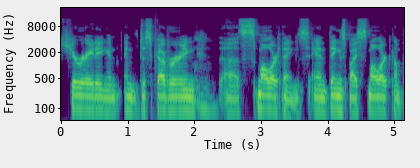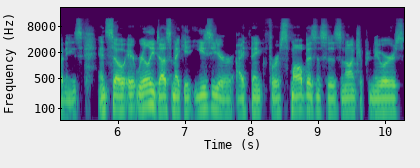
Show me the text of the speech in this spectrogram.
curating and, and discovering mm-hmm. uh, smaller things and things by smaller companies. And so it really does make it easier i think for small businesses and entrepreneurs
